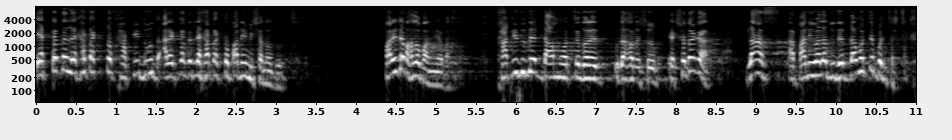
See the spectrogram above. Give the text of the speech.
একটাতে লেখা থাকতো খাঁটি দুধ, আরেকটাতে লেখা থাকতো পানি মিশানো দুধ। পানিটা ভালো পানি আবার খাঁটি দুধের দাম হচ্ছে ধরে উদাহরণস্বরূপ একশো টাকা গ্লাস আর পানিওয়ালা দুধের দাম হচ্ছে পঞ্চাশ টাকা।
